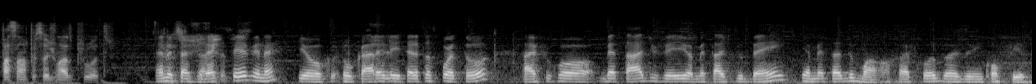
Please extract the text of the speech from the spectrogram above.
passar uma pessoa de um lado pro outro. É, no Star Trek teve, né? Que o, o cara ele teletransportou, aí ficou metade veio a metade do bem e a metade do mal. Aí ficou os dois em conflito.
